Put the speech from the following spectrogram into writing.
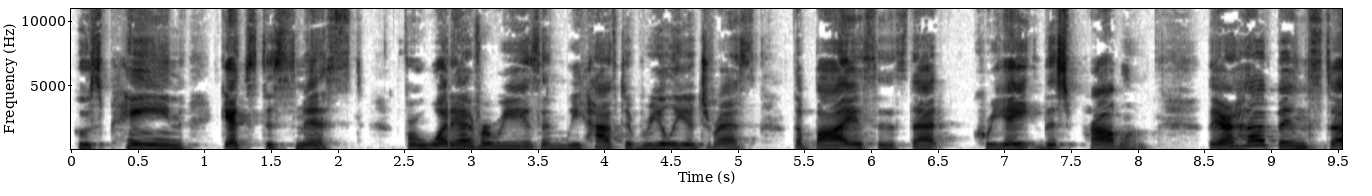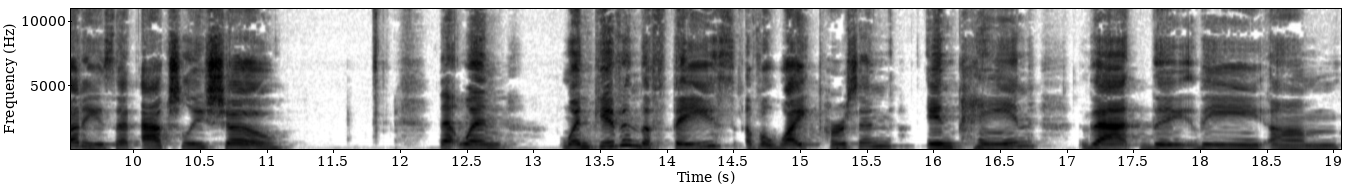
whose pain gets dismissed for whatever reason. We have to really address the biases that create this problem. There have been studies that actually show that when when given the face of a white person in pain, that the the um,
